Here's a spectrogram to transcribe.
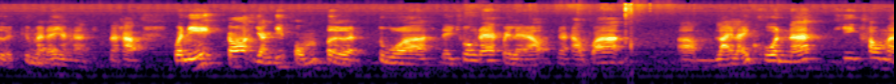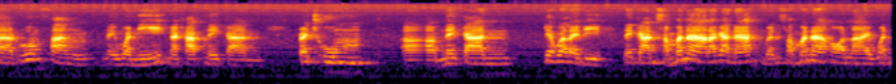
เกิดขึ้นมาได้ยังไงนะครับ วันนี้ก็อย่างที่ผมเปิดตัวในช่วงแรกไปแล้วนะครับว่าอืมหลายๆคนนะที่เข้ามาร่วมฟังในวันนี้นะครับ ในการประชุมในการเรียกว่าอะไรดี ในการสัมมนาแล้วกันนะ เหมือนสัมมนาออนไลน์วัน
